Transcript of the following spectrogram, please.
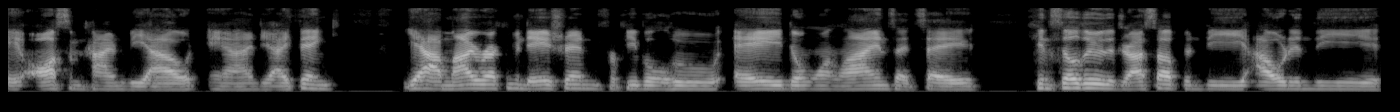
a awesome time to be out. And yeah, I think, yeah, my recommendation for people who a don't want lines, I'd say you can still do the dress up and be out in the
